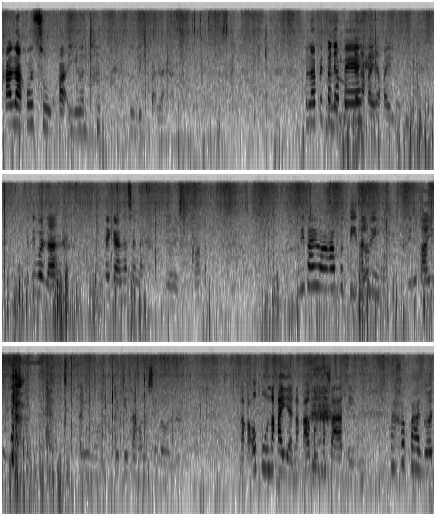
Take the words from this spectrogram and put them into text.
Akala ko suka yun. Tubig pala. Malapit na kami. Pinagpunta na kaya kayo. Hindi wala. Teka, nasa na? Tourist pa. Hindi tayo kakabot dito Alam eh. Dito tayo. Ayun o, nakikita ko na si Lolo. Nakaupo na kaya, nakaabang na sa atin. Nakakapagod.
